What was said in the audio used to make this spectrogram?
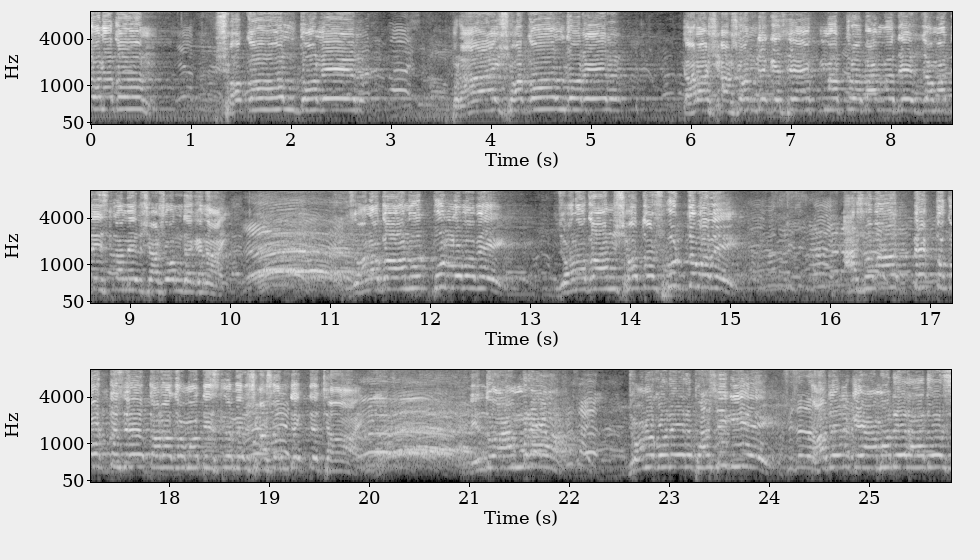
জনগণ সকল দলের, প্রায় সকল দলের তারা শাসন দেখেছে, একমাত্র বাংলাদেশ জামাতে ইসলামের শাসন দেখে নাই। জনগণ উৎফুল্লভাবে, জনগণ স্বতঃস্ফূর্তভাবে আশাবাদ ব্যক্ত করতেছে, তারা জামাত ইসলামের শাসন দেখতে চায়। কিন্তু আমরা জনগণের পাশে গিয়ে তাদেরকে আমাদের আদর্শ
